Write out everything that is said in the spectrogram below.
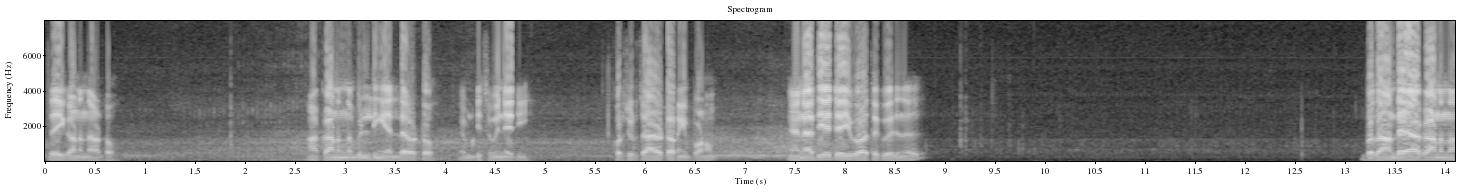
ഇതായി കാണുന്ന കേട്ടോ. ആ കാണുന്ന ബിൽഡിംഗ് അല്ല കേട്ടോ എം ഡി സെമിനാരി കുറച്ചുകൂടി താഴോട്ട് ഇറങ്ങി പോകണം ഞാൻ ആദ്യമായിട്ടാണ് ഈ ഭാഗത്തേക്ക് വരുന്നത്. അപ്പോൾ ആ കാണുന്ന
